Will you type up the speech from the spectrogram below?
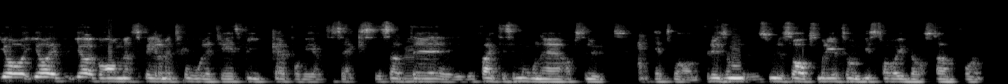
jag, jag, är, jag är van med att spela med två eller tre spikar på V86. Så att mm. eh, faktiskt Simon är absolut ett val. För det är som, som du sa också, Maria Thörnqvist har ju bra stallform.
